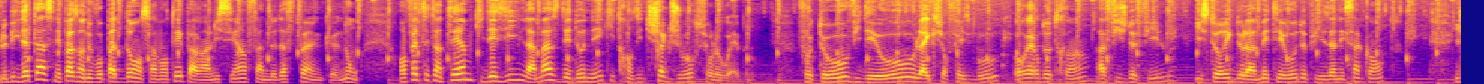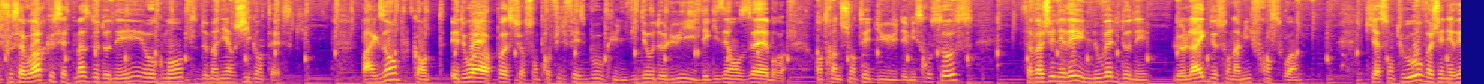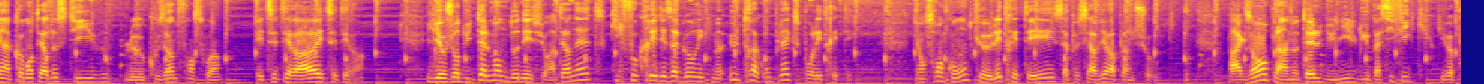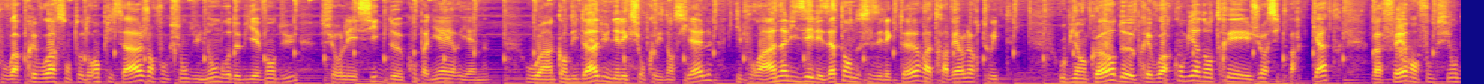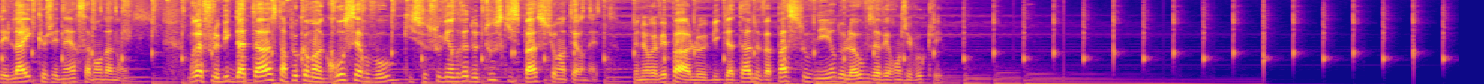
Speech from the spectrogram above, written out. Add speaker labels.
Speaker 1: Le big data, ce n'est pas un nouveau pas de danse inventé par un lycéen fan de Daft Punk, non. En fait, c'est un terme qui désigne la masse des données qui transitent chaque jour sur le web. Photos, vidéos, likes sur Facebook, horaires de train, affiches de films, historique de la météo depuis les années 50. Il faut savoir que cette masse de données augmente de manière gigantesque. Par exemple, quand Edouard poste sur son profil Facebook une vidéo de lui déguisé en zèbre en train de chanter du Demis Roussos, ça va générer une nouvelle donnée, le like de son ami François, qui à son tour va générer un commentaire de Steve, le cousin de François, etc. etc. Il y a aujourd'hui tellement de données sur Internet qu'il faut créer des algorithmes ultra complexes pour les traiter. Et on se rend compte que les traiter, ça peut servir à plein de choses. Par exemple, un hôtel d'une île du Pacifique, qui va pouvoir prévoir son taux de remplissage en fonction du nombre de billets vendus sur les sites de compagnies aériennes. Ou un candidat d'une élection présidentielle, qui pourra analyser les attentes de ses électeurs à travers leurs tweets. Ou bien encore de prévoir combien d'entrées Jurassic Park 4 va faire en fonction des likes que génère sa bande-annonce. Bref, le Big Data, c'est un peu comme un gros cerveau qui se souviendrait de tout ce qui se passe sur Internet. Mais ne rêvez pas, le Big Data ne va pas se souvenir de là où vous avez rangé vos clés.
